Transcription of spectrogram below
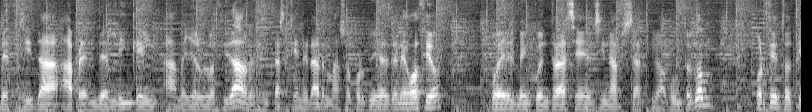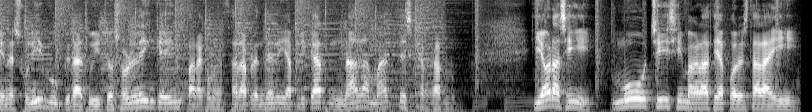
necesita aprender LinkedIn a mayor velocidad o necesitas generar más oportunidades de negocio, pues me encuentras en sinapsisactiva.com. Por cierto, tienes un ebook gratuito sobre LinkedIn para comenzar a aprender y aplicar nada más descargarlo. Y ahora sí, muchísimas gracias por estar ahí,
